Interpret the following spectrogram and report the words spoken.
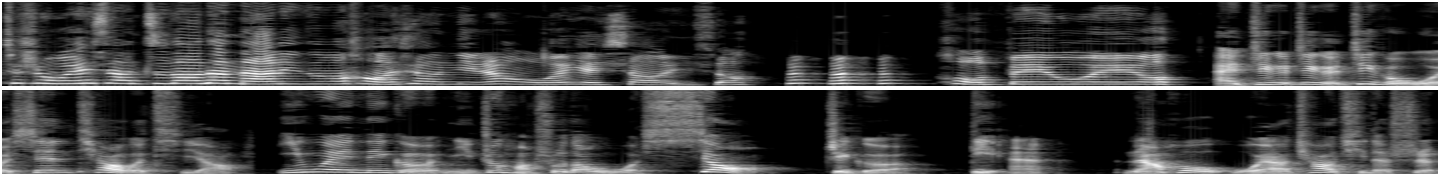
就是我也想知道他哪里这么好笑，你让我也笑一笑，好卑微哦。哎，这个这个这个，我先跳个题啊，因为那个你正好说到我笑这个点。然后我要跳题的是，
